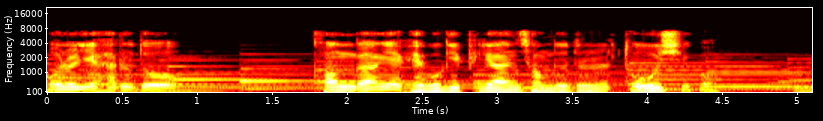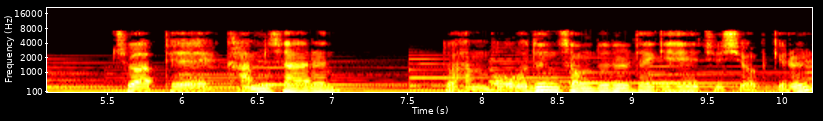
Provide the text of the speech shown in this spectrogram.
오늘 이 하루도 건강의 회복이 필요한 성도들을 도우시고 주 앞에 감사하는 또한 모든 성도들 되게 해 주시옵기를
